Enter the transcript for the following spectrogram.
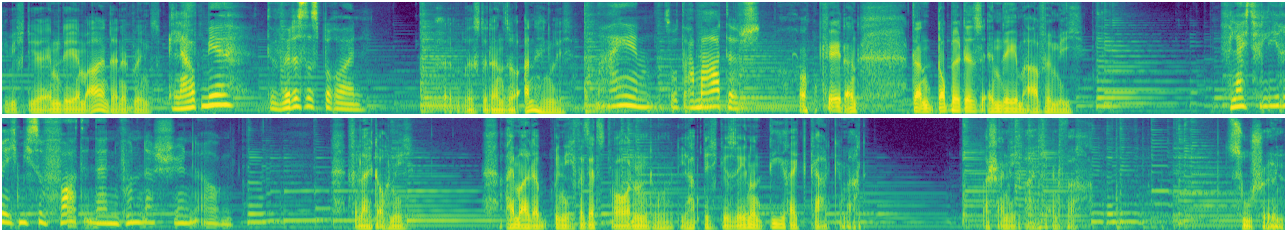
gebe ich dir MDMA in deine Drinks. Glaub mir, du würdest es bereuen. Äh, Wirst du dann so anhänglich? Nein, so dramatisch. Okay, dann, dann doppeltes MDMA für mich. Vielleicht verliere ich mich sofort in deinen wunderschönen Augen. Vielleicht auch nicht. Einmal da bin ich versetzt worden, die hat mich gesehen und direkt kalt gemacht. Wahrscheinlich war ich einfach zu schön.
